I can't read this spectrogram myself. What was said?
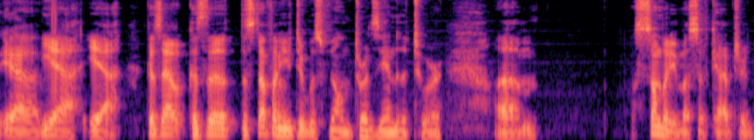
Yeah. Yeah, yeah, because that because the the stuff on YouTube was filmed towards the end of the tour. Um, somebody must have captured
